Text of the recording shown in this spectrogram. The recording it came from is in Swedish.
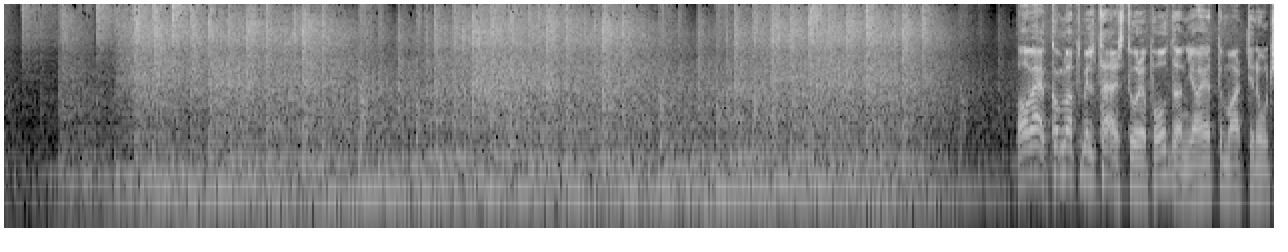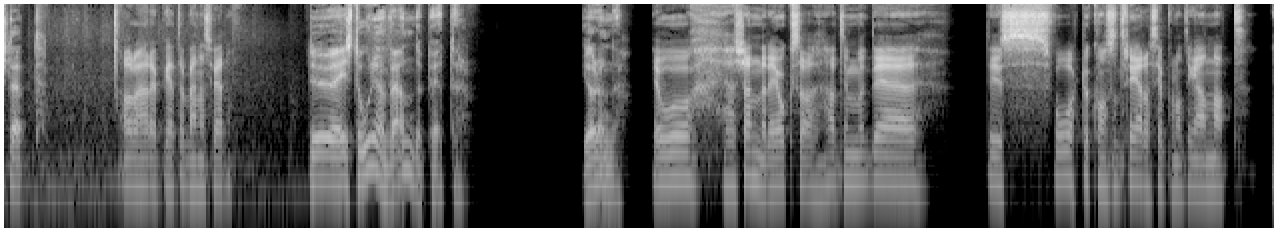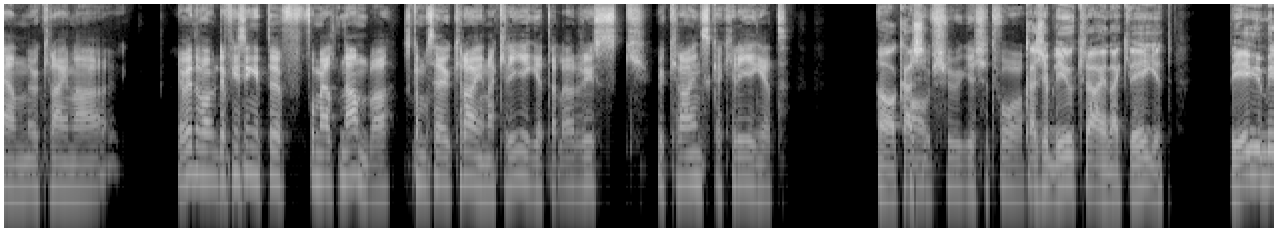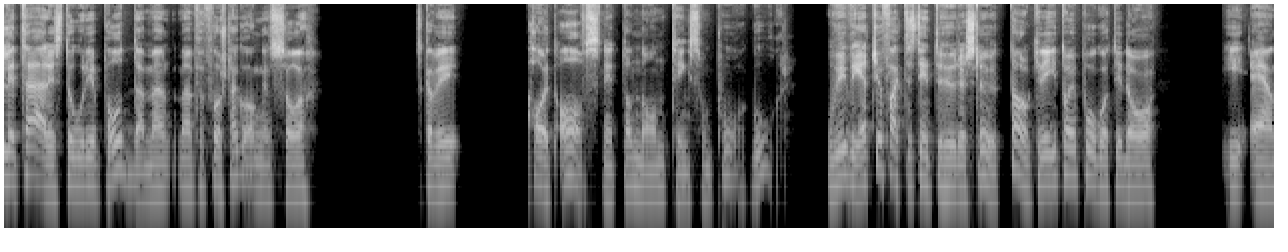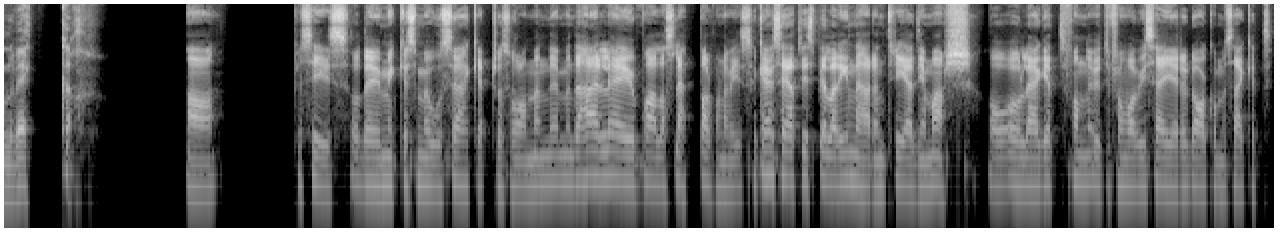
Ja, välkomna till Militärhistoriepodden. Jag heter Martin Nordstedt. Ja, det här är Peter Bennesved. Du, historien vänder Peter. Gör den det? Jo, jag känner det också. Att det, det är svårt att koncentrera sig på någonting annat än Ukraina. Jag vet inte, det finns inget formellt namn va? Ska man säga Ukraina-kriget eller rysk-ukrainska kriget? Ja, kanske. Av 2022. Kanske blir Ukraina-kriget. Vi är ju militärhistoriepodden, men, men för första gången så ska vi ha ett avsnitt om någonting som pågår. Och vi vet ju faktiskt inte hur det slutar och kriget har ju pågått idag i en vecka. Ja, precis. Och det är mycket som är osäkert och så. Men det, men det här är ju på alla släppar på något vis. Vi kan ju säga att vi spelar in det här den 3 mars. Och, och läget från, utifrån vad vi säger idag kommer säkert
